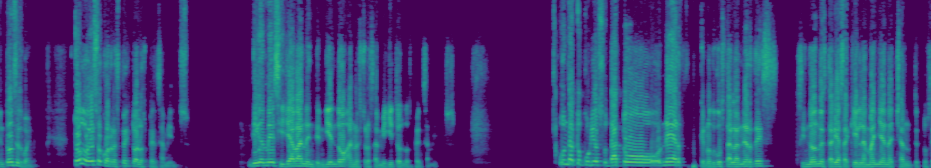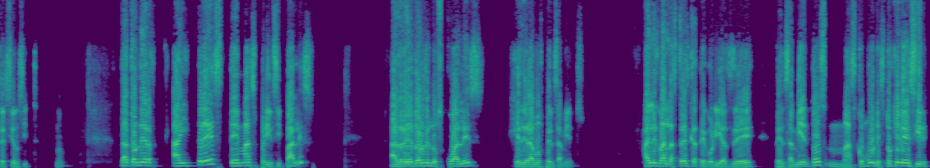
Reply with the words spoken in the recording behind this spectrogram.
Entonces, bueno, todo eso con respecto a los pensamientos. Díganme si ya van entendiendo a nuestros amiguitos los pensamientos. Un dato curioso, dato nerd, que nos gusta la nerdez. Si no, no estarías aquí en la mañana echándote tu sesioncita, ¿no? Dato nerd, hay tres temas principales alrededor de los cuales generamos pensamientos. Ahí les van las tres categorías de pensamientos más comunes. No quiere decir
